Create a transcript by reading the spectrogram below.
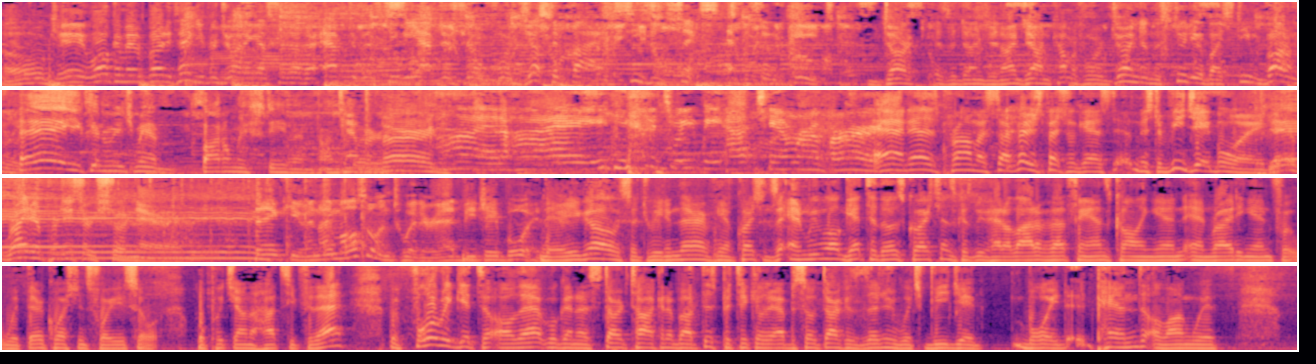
Okay, welcome everybody. Thank you for joining us for another AfterBuzz TV After Show for Justified Season 6, Episode 8, Dark as a Dungeon. I'm John Comerford, joined in the studio by Steve Bottomley, Hey, you can reach me at Bottomley Steven on Tamara Twitter. Bird, Hi, hi. You can tweet me at Tamara Bird. and as promised, our very special guest, Mr. VJ Boyd, writer, producer extraordinaire. Thank you. And I'm also on Twitter at VJ Boyd. There you go. So tweet him there if you have questions, and we will get to those questions because we've had a lot of uh, fans calling in and writing in for, with their questions for you. So we'll put you on the hot seat for that. Before we get to all that, we're going to start talking about this particular episode, Dark as the Dungeon, which VJ Boyd penned along with.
